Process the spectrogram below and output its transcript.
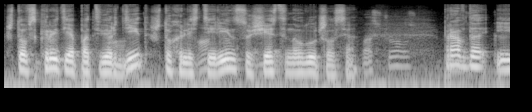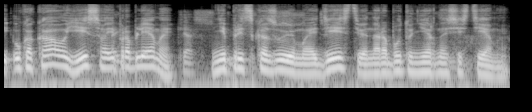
что вскрытие подтвердит, что холестерин существенно улучшился. Правда, и у какао есть свои проблемы. Непредсказуемое действие на работу нервной системы.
